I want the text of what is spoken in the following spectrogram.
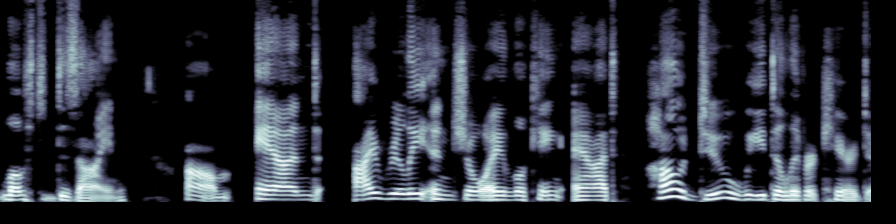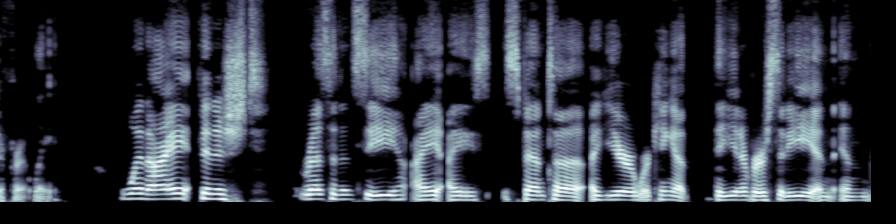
loves to design, um, and I really enjoy looking at how do we deliver care differently. When I finished residency, I, I spent a, a year working at the university and in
